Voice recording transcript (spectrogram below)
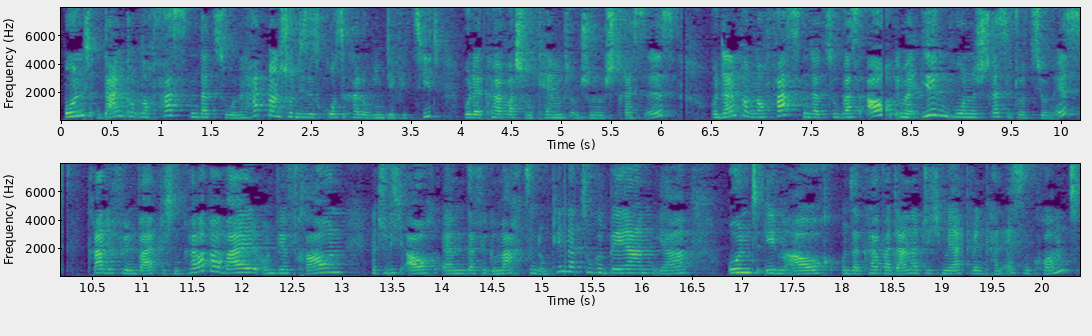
und dann kommt noch Fasten dazu. Und dann hat man schon dieses große Kaloriendefizit, wo der Körper schon kämpft und schon im Stress ist. Und dann kommt noch Fasten dazu, was auch immer irgendwo eine Stresssituation ist, gerade für den weiblichen Körper, weil und wir Frauen natürlich auch ähm, dafür gemacht sind, um Kinder zu gebären, ja, und eben auch unser Körper dann natürlich merkt, wenn kein Essen kommt,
